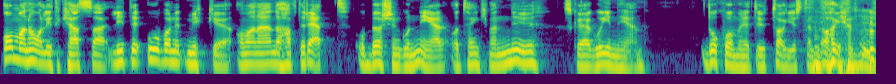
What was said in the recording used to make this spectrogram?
om man har lite kassa, lite ovanligt mycket, om man ändå haft rätt och börsen går ner och tänker man nu ska jag gå in igen, då kommer ett uttag just den dagen.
